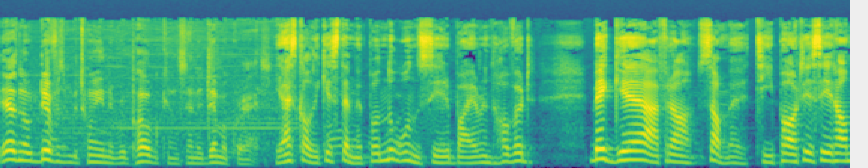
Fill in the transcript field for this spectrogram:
No difference between the Republicans and the Democrats. Jeg skal ikke stemme på noen, sier Byron Howard. Begge er fra samme Tea Party, sier han,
